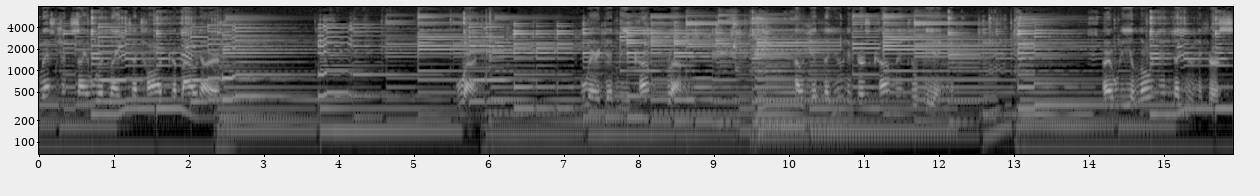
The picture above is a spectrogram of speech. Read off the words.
questions I would like to talk about are 1. Where did we come from? How did the universe come into being? Are we alone in the universe?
